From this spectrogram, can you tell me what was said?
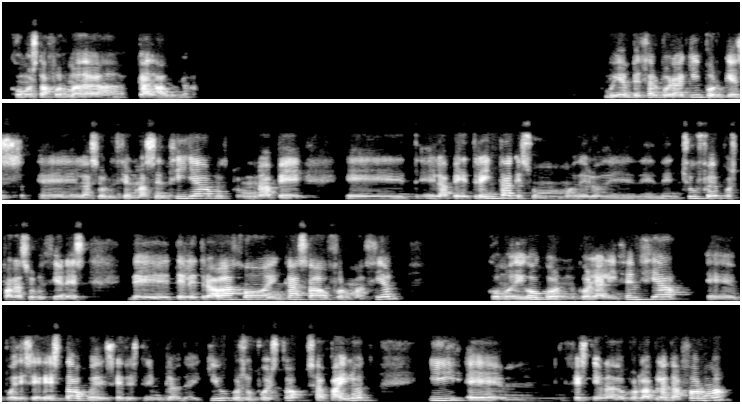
cómo está formada cada una. Voy a empezar por aquí porque es eh, la solución más sencilla, pues una P, el AP30, que es un modelo de, enchufe pues para soluciones de teletrabajo en casa o formación. Como digo, con, la licencia puede ser esta o puede ser Stream Cloud IQ, por supuesto, o sea, Pilot, y em, gestionado por la plataforma.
